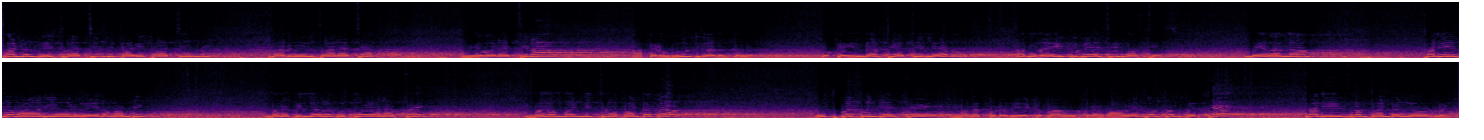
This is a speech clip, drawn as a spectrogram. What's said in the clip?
సెంట్రల్ మినిస్టర్ వచ్చింది కవిత వచ్చింది నరవీల్ సార్ వచ్చారు. ఎవడొచ్చినా అక్కడ ఊజు కదులుతలేదు. ఒక ఇండస్ట్రీ వచ్చి లేదు అది రైతు బేస్ ఇండస్ట్రీస్ మేమన్నాం కనీసం ఆరు ఏడు వేల మంది మన పిల్లలకు ఉద్యోగాలు వస్తాయి. మనం పండించిన పంటతో ఉత్పత్తులు చేస్తే మనకు కూడా రేట్లు బాగుంటాయి అని ఆలోచనతో పెడితే కనీసం సెంట్రల్ గవర్నమెంట్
